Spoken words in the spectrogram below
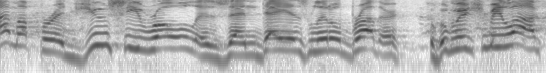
I'm up for a juicy role as Zendaya's little brother. Wish me luck.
